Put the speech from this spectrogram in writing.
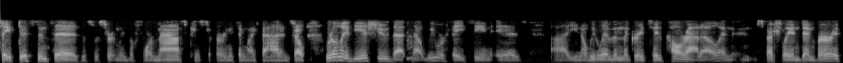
safe distances. This was certainly before masks or anything like that. And so really the issue that that we were facing is uh, you know, we live in the great state of Colorado, and, and especially in Denver, it's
